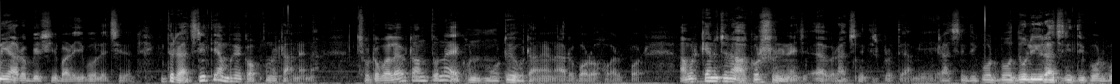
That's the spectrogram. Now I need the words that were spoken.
নিয়ে আরও বেশি বাড়িয়ে বলেছিলেন। কিন্তু রাজনীতি আমাকে কখনো টানে না। ছোটবেলায়ও টানতো না, এখন মোটেও টানে না আরও বড় হওয়ার পর। আমার কেন যেন আকর্ষণই নেই রাজনীতির প্রতি আমি রাজনীতি করব, দলীয় রাজনীতি করব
